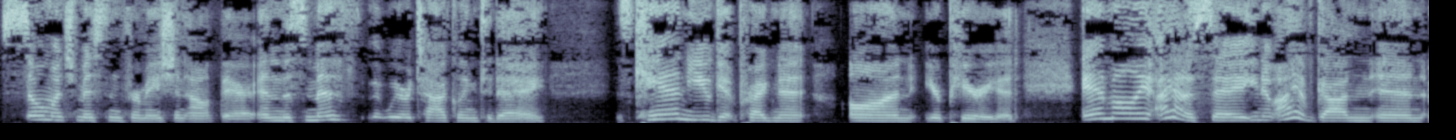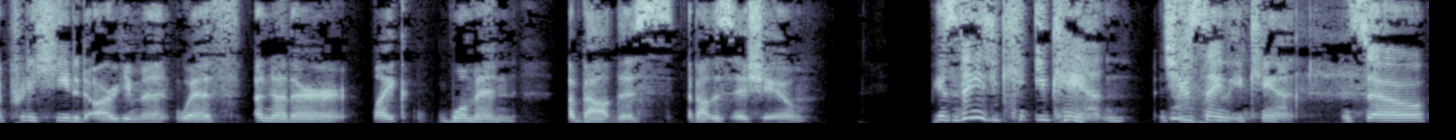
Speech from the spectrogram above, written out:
so much misinformation out there. And this myth that we are tackling today is can you get pregnant on your period? And Molly, I gotta say, you know, I have gotten in a pretty heated argument with another, like, woman about this, about this issue. Because the thing is, you can, you can. And she was saying that you can't. And so,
